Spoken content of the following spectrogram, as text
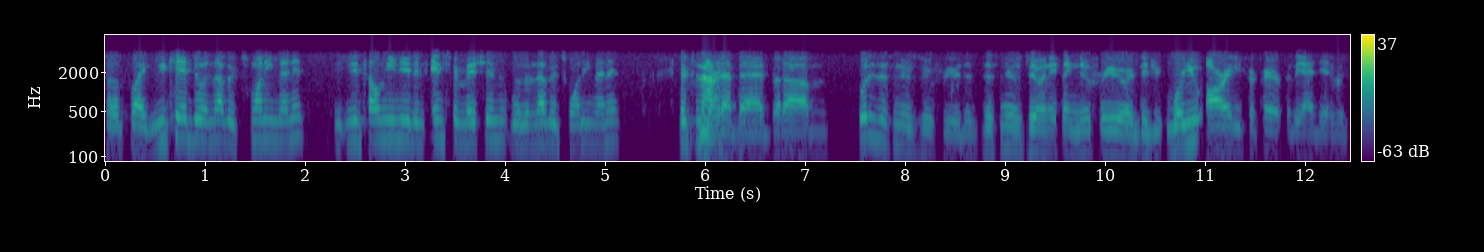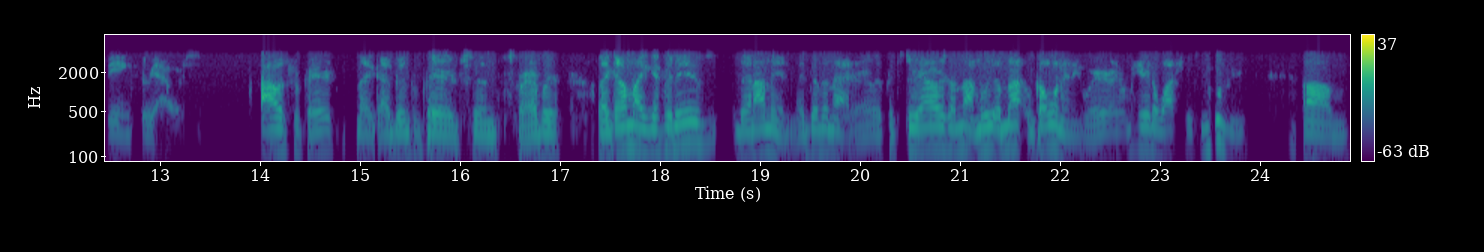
So it's like you can't do another twenty minutes. You tell me you need an intermission with another twenty minutes. It's not Right. that bad. But um, what does this news do for you? Does this news do anything new for you, or did you were you already prepared for the idea of it being three hours? I was prepared. Like I've been prepared since forever. Like I'm like, if it is, then I'm in. It doesn't matter. If it's three hours, I'm not. I'm not going anywhere. I'm here to watch this movie. Um,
